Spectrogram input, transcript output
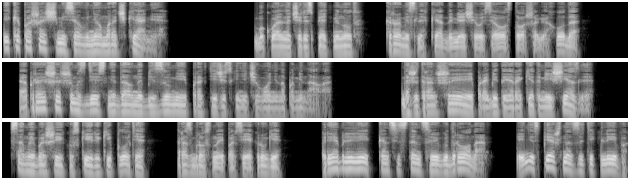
и копошащимися в нем рачками. Буквально через пять минут, кроме слегка дымящегося острого шагохода, о происшедшем здесь недавно безумии практически ничего не напоминало. Даже траншеи, пробитые ракетами, исчезли. Самые большие куски реки плоти, разбросанные по всей округе, приобрели консистенцию гудрона и неспешно затекли в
